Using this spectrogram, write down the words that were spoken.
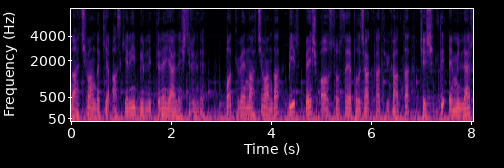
Nahçıvan'daki askeri birliklere yerleştirildi. Bakü ve Nahçıvan'da 1-5 Ağustos'ta yapılacak tatbikatta çeşitli emirler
